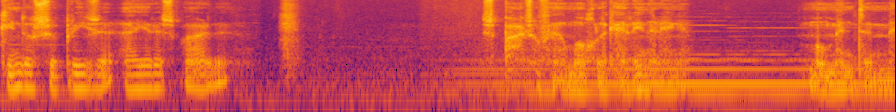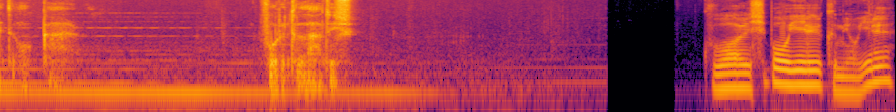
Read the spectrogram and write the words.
kindersurprise eieren spaarde. Spaar zoveel mogelijk herinneringen. Momenten met elkaar. Voor het te laat is. 9월 15일 금요일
